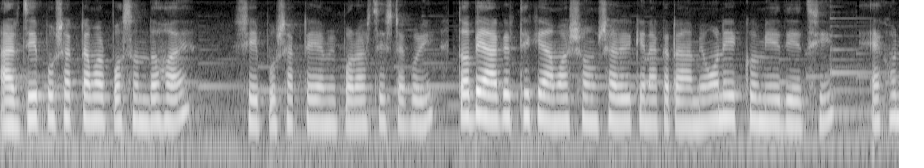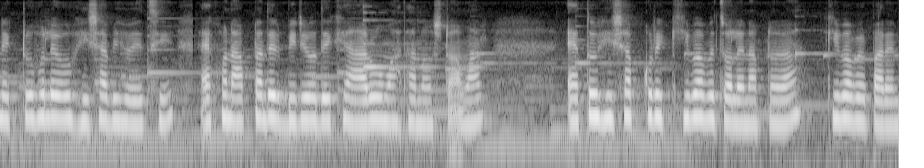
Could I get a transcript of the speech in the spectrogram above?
আর যে পোশাকটা আমার পছন্দ হয় সেই পোশাকটাই আমি পরার চেষ্টা করি। তবে আগের থেকে আমার সংসারের কেনাকাটা আমি অনেক কমিয়ে দিয়েছি। এখন একটু হলেও হিসাবি হয়েছি। এখন আপনাদের ভিডিও দেখে আরও মাথা নষ্ট আমার। এত হিসাব করে কীভাবে চলেন আপনারা? কীভাবে পারেন?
